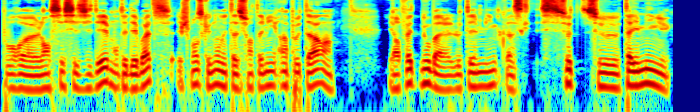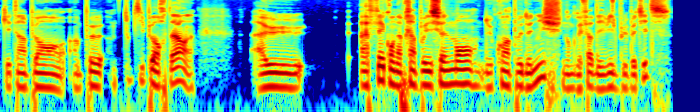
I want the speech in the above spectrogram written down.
pour euh, lancer ses idées, monter des boîtes. Et je pense que nous, on était sur un timing un peu tard. Et en fait, nous, bah, le timing, ce, ce, timing qui était un peu, un peu, un tout petit peu en retard, a eu, a fait qu'on a pris un positionnement du coup un peu de niche, donc de faire des villes plus petites.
